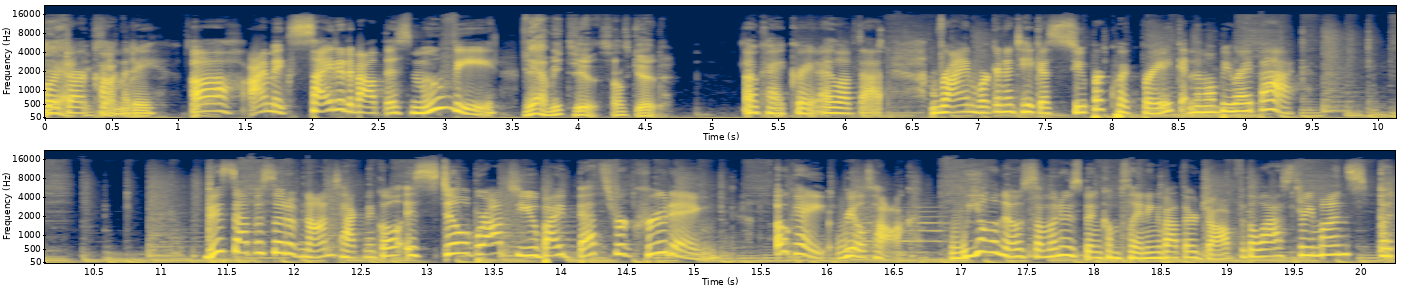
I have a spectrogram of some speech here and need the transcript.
or Yeah, a dark exactly. comedy. Oh, I'm excited about this movie. Yeah, me too. Sounds good. Okay, great. I love that. Ryan, we're going to take a super quick break and then we'll be right back. This episode of Non Technical is still brought to you by Betts Recruiting. Okay, real talk. We all know someone who's been complaining about their job for the last three months, but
